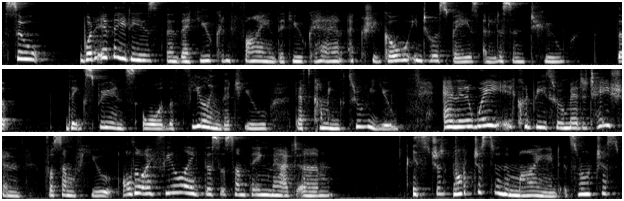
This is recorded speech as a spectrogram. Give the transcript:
So whatever it is that you can find that you can actually go into a space and listen to the the experience or the feeling that you that's coming through you. And in a way it could be through meditation for some of you. Although i feel like this is something that um, it's just not just in the mind. It's not just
